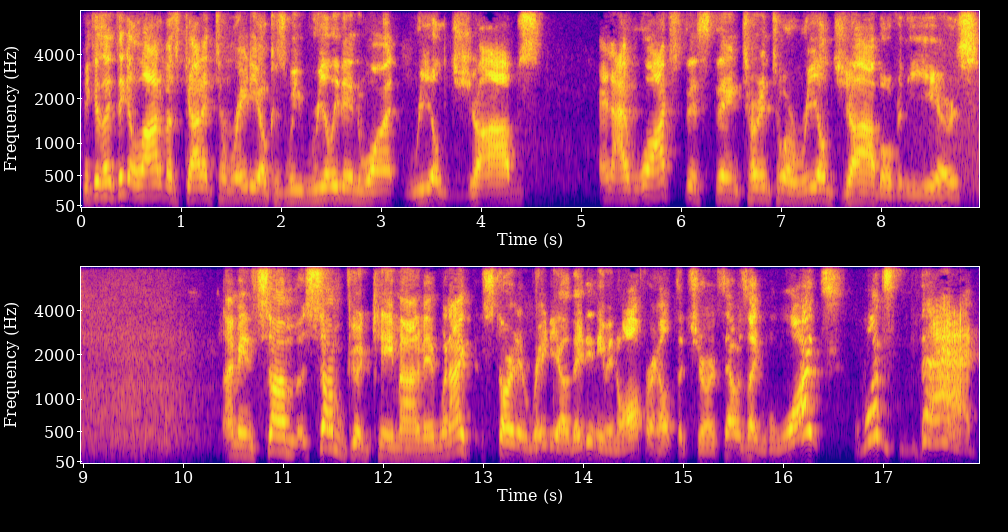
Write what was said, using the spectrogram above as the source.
because I think a lot of us got into radio because we really didn't want real jobs. And I watched this thing turn into a real job over the years. I mean, some some good came out of it. When I started radio, they didn't even offer health insurance. That was like, what? What's that?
